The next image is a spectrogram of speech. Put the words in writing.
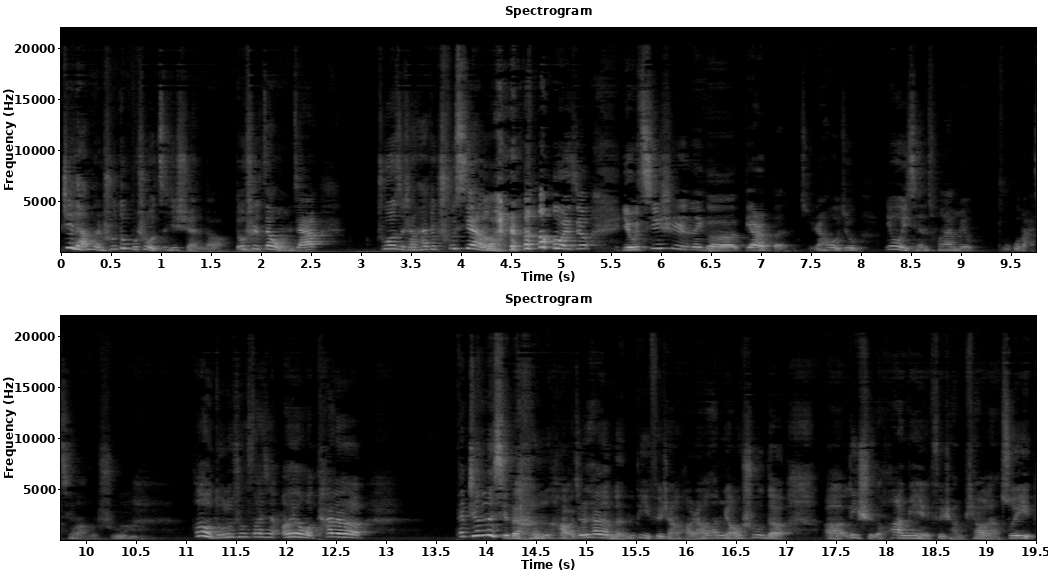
这两本书都不是我自己选的，都是在我们家桌子上它就出现了，然后我就，尤其是那个第二本，然后我就因为我以前从来没有读过马亲王的书，后来我读的时候发现，哎呦，他的他真的写的很好，就是他的文笔非常好，然后他描述的呃历史的画面也非常漂亮，所以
